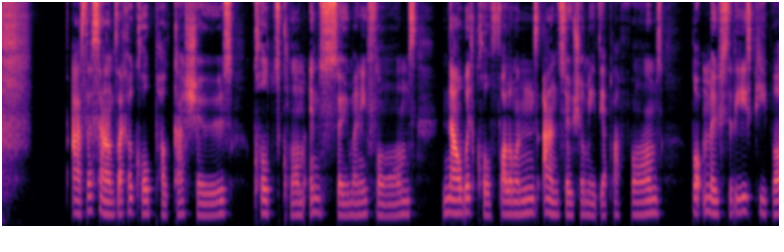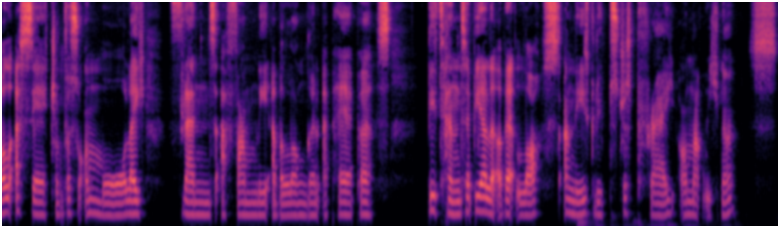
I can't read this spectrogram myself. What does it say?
as the Sounds Like a Cult podcast shows, cults come in so many forms, now with cult followings and social media platforms. But most of these people are searching for something more like friends, a family, a belonging, a purpose. They tend to be a little bit lost, and these groups just prey on that weakness.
